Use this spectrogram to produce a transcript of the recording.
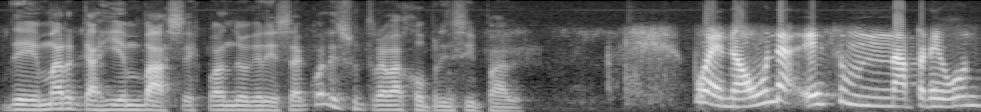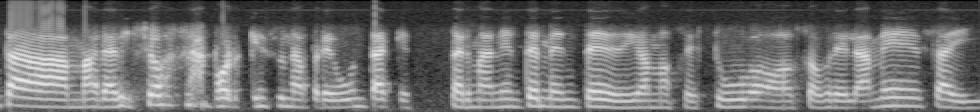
de marcas y envases cuando egresa? ¿Cuál es su trabajo principal? Bueno, una, es una pregunta maravillosa porque es una pregunta que permanentemente, digamos, estuvo sobre la mesa y,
